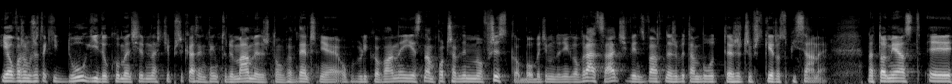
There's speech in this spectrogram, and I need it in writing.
ja uważam, że taki długi dokument 17 przykazań, ten, który mamy zresztą wewnętrznie opublikowany, jest nam potrzebny mimo wszystko, bo będziemy do niego wracać, więc ważne, żeby tam było też rzeczy wszystkie rozpisane. Natomiast, y,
